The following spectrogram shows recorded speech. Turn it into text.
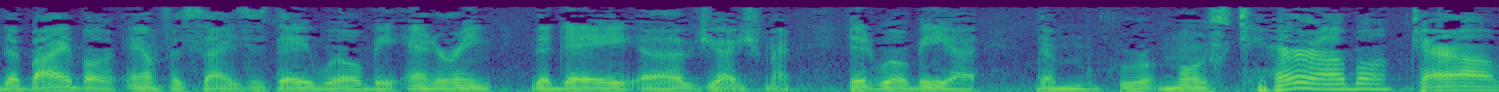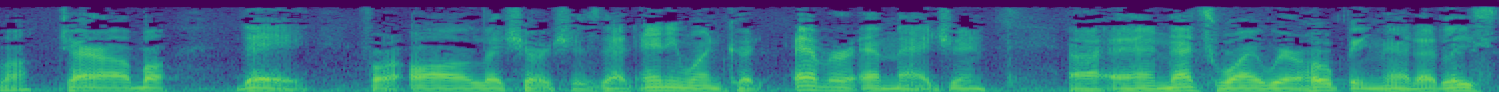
the Bible emphasizes they will be entering the day of judgment. It will be a the most terrible, terrible, terrible day for all the churches that anyone could ever imagine. Uh, and that's why we're hoping that at least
